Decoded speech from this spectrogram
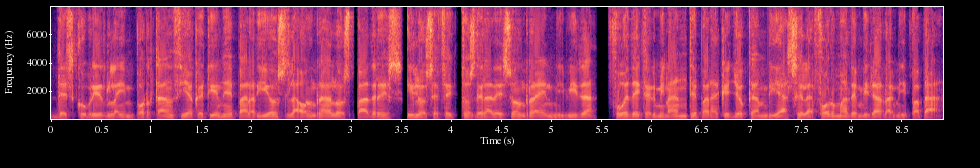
Descubrir la importancia que tiene para Dios la honra a los padres y los efectos de la deshonra en mi vida, fue determinante para que yo cambiase la forma de mirar a mi papá.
